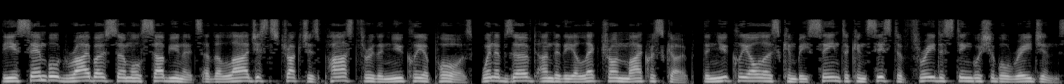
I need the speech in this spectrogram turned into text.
The assembled ribosomal subunits are the largest structures passed through the nuclear pores. When observed under the electron microscope, the nucleolus can be seen to consist of three distinguishable regions:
